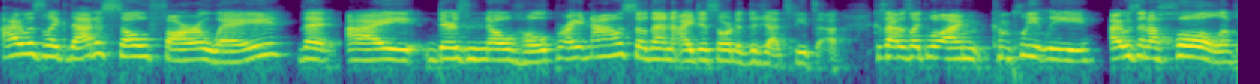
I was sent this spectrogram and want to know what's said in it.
I was like, that is so far away that I, there's no hope right now. So then I just ordered the Jets pizza because I was like, well, I'm completely, I was in a hole of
